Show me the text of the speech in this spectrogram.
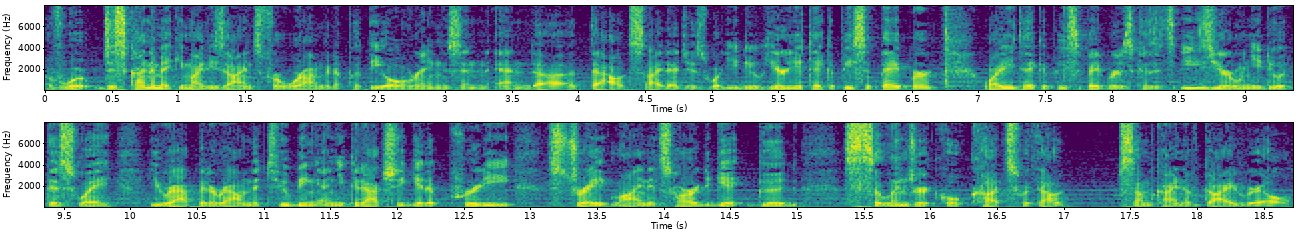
of what, just kind of making my designs for where I'm going to put the O-rings and, and uh, the outside edges. What you do here, you take a piece of paper. Why you take a piece of paper is because it's easier when you do it this way. You wrap it around the tubing and you could actually get a pretty straight line. It's hard to get good cylindrical cuts without some kind of guide rail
